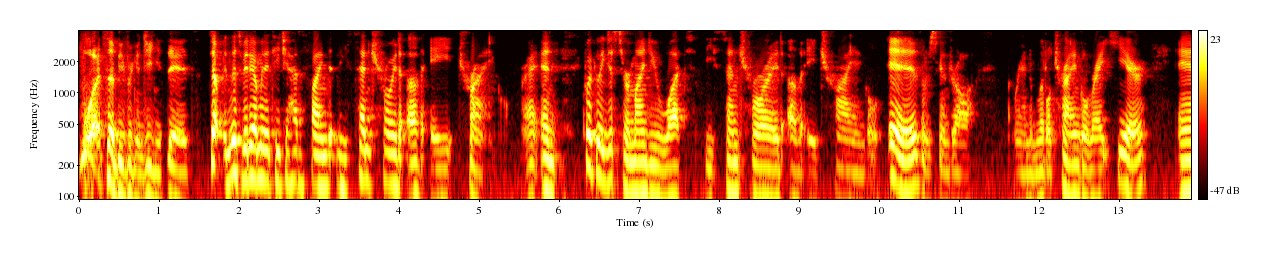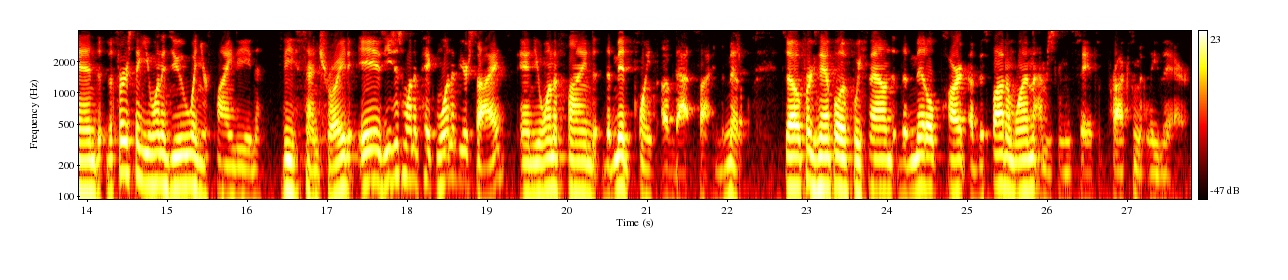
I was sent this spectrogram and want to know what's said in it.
What's up, you freaking geniuses? So, in this video, I'm going to teach you how to find the centroid of a triangle, right? And quickly, just to remind you what the centroid of a triangle is, I'm just going to draw a random little triangle right here. And the first thing you want to do when you're finding the centroid is you just want to pick one of your sides and you want to find the midpoint of that side, the middle. So, for example, if we found the middle part of this bottom one, I'm just going to say it's approximately there.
